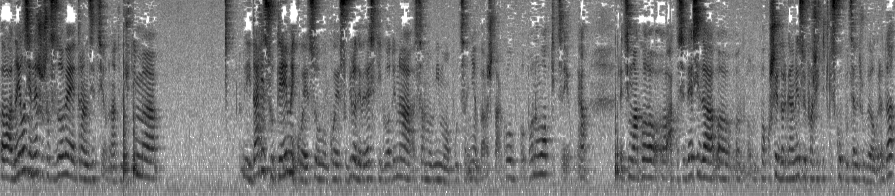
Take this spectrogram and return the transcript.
a, nailazi nešto što se zove tranzicijom. Znate, međutim, a, i dalje su teme koje su, koje su bile 90. godina samo mimo pucanja, baš tako, ponovo opticaju. Jel? Recimo, ako, ako se desi da pokušaju da organizuju fašistički skup u centru Beograda,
